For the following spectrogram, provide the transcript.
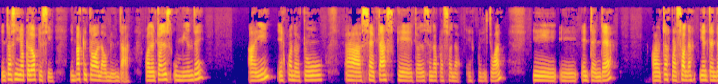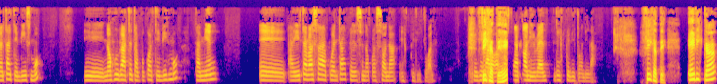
Entonces yo creo que sí, es más que todo la humildad. Cuando tú eres humilde, ahí es cuando tú ah, aceptas que tú eres una persona espiritual y entender a otras personas y entenderte a ti mismo y no juzgarte tampoco a ti mismo, también eh, ahí te vas a dar cuenta que eres una persona espiritual. que Fíjate, a ¿eh? cierto nivel de espiritualidad. Fíjate, Erika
